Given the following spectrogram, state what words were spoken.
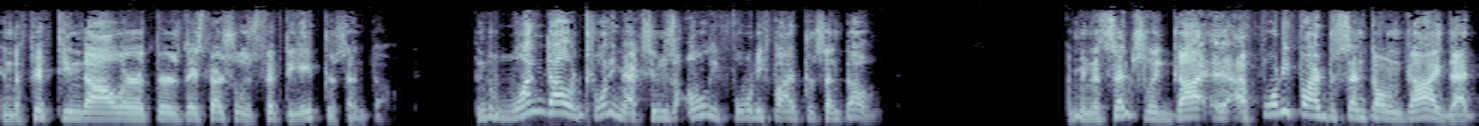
And the $15 Thursday special he was 58% owned. And the $1.20 max, he was only 45% owned. I mean, essentially, guy a 45% owned guy that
